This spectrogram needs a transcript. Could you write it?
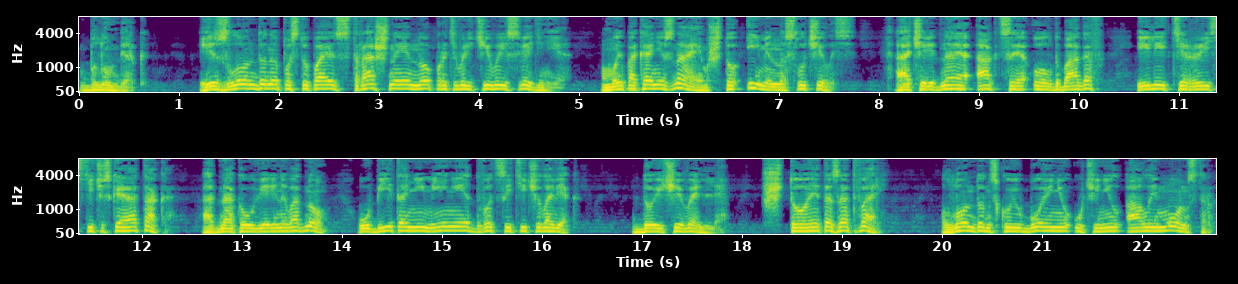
Блумберг. Из Лондона поступают страшные, но противоречивые сведения. Мы пока не знаем, что именно случилось. Очередная акция олдбагов или террористическая атака. Однако уверены в одном – убито не менее двадцати человек. Дойче Велле. Что это за тварь? Лондонскую бойню учинил алый монстр,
